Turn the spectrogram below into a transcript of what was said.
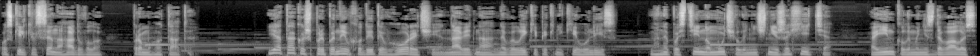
оскільки все нагадувало про мого тата. Я також припинив ходити в гори чи навіть на невеликі пікніки у ліс. Мене постійно мучили нічні жахіття, а інколи мені здавалось,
